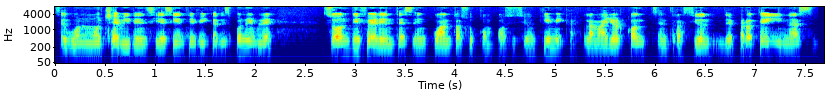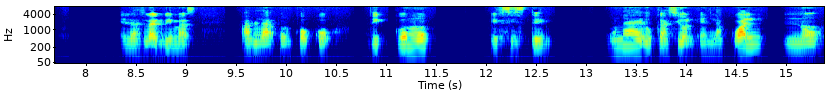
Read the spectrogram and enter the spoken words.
según mucha evidencia científica disponible, son diferentes en cuanto a su composición química. La mayor concentración de proteínas en las lágrimas habla un poco de cómo existe una educación en la cual no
